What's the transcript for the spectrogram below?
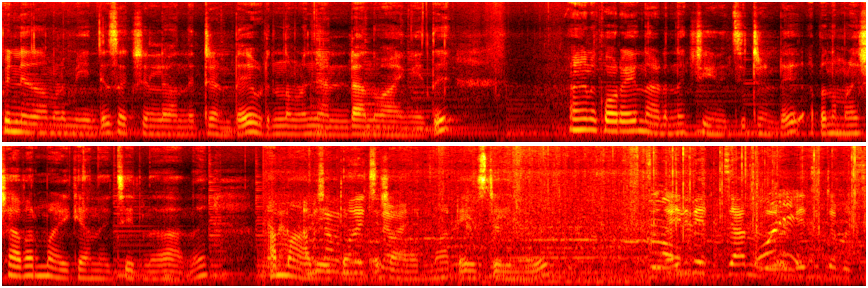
പിന്നെ ഇത് നമ്മൾ മീന്റെ സെക്ഷനിൽ വന്നിട്ടുണ്ട്. ഇവിടുന്ന് നമ്മൾ ഞണ്ടാന്ന് വാങ്ങിയത്. അങ്ങനെ കുറേ നടന്ന് ക്ഷീണിച്ചിട്ടുണ്ട്. അപ്പോൾ നമ്മൾ ഷവർമ കഴിക്കാമെന്ന് വെച്ചിരുന്നതാണ്. അമ്മ ആദ്യമായിട്ടാണ് ഷവർമ ടേസ്റ്റ് ചെയ്യുന്നത്. വെജിറ്റബിൾസ്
